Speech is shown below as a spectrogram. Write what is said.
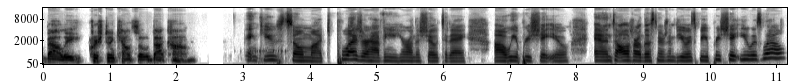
Valley Christian Counsel.com. Thank you so much. Pleasure having you here on the show today. Uh, we appreciate you. And to all of our listeners and viewers, we appreciate you as well.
